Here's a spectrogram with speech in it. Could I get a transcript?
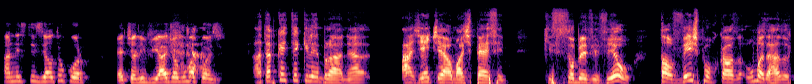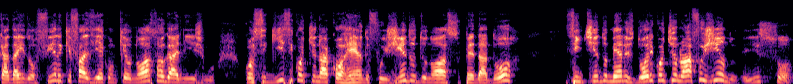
anestesiar o teu corpo, é te aliviar de alguma coisa. Até porque a gente tem que lembrar, né? A gente é uma espécie que sobreviveu, talvez por causa, uma das razões, da endorfina, que fazia com que o nosso organismo conseguisse continuar correndo, fugindo do nosso predador, sentindo menos dor e continuar fugindo. Isso.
